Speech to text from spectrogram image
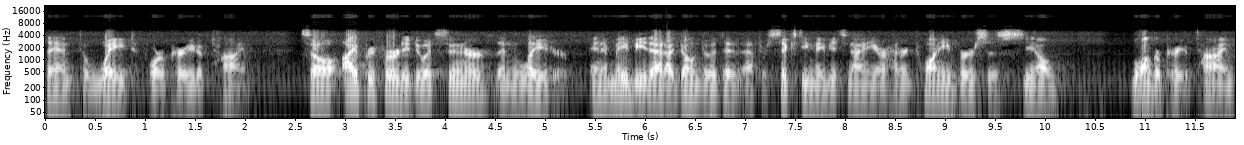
than to wait for a period of time. So I prefer to do it sooner than later. And it may be that I don't do it after 60, maybe it's 90 or 120 versus, you know, longer period of time.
